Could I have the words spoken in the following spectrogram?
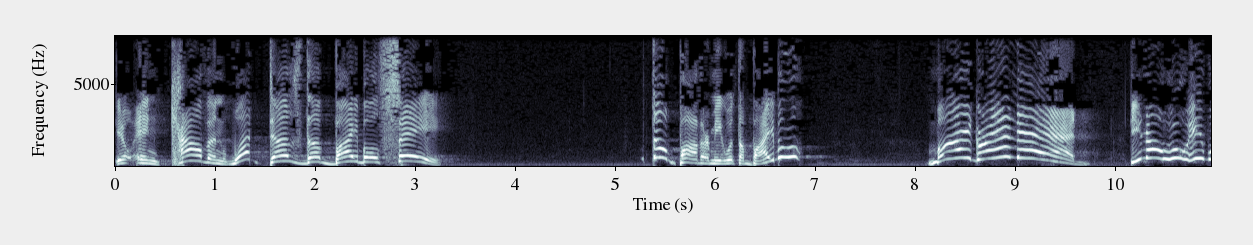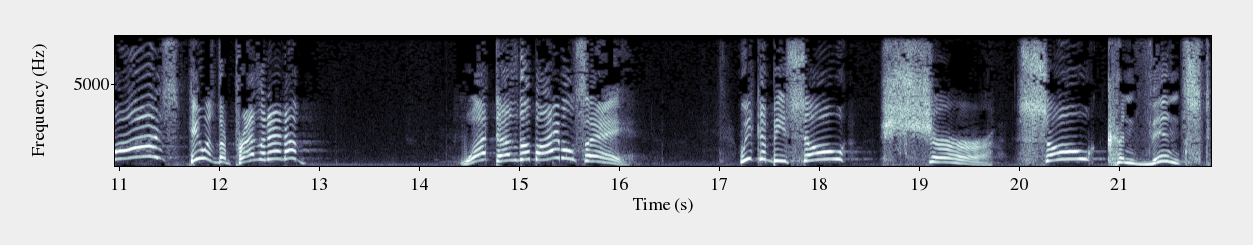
You know, and Calvin, what does the Bible say? Don't bother me with the Bible. My granddad! Do you know who he was? He was the president of. What does the Bible say? We could be so sure so convinced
